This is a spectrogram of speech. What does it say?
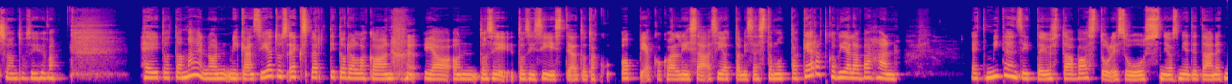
Se on tosi hyvä. Hei, tota, mä en ole mikään sijoitusekspertti todellakaan, ja on tosi, tosi siistiä tota, oppia koko ajan lisää sijoittamisesta, mutta kerrotko vielä vähän että miten sitten just tämä vastuullisuus, niin jos mietitään, että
